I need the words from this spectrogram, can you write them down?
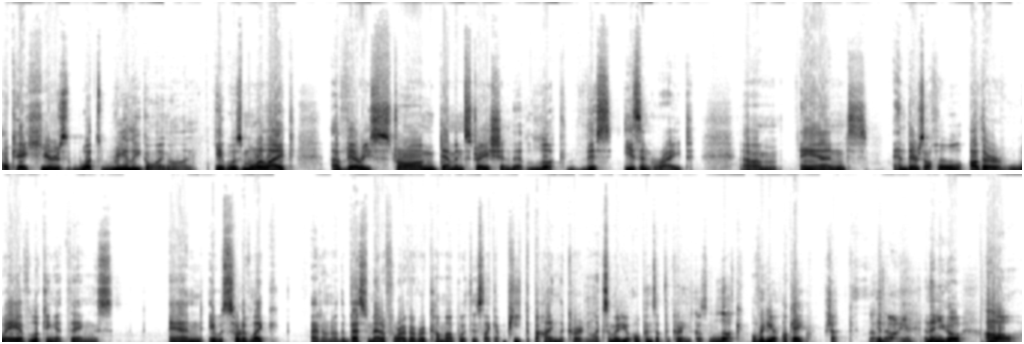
okay, here's what's really going on. It was more like a very strong demonstration that, look, this isn't right. Um, and and there's a whole other way of looking at things and it was sort of like I don't know. The best metaphor I've ever come up with is like a peek behind the curtain, like somebody who opens up the curtain and goes, "Look over here." Okay, shut. That's you know? funny. And then you go, "Oh,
